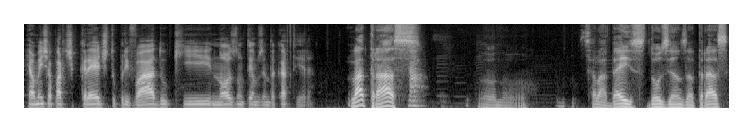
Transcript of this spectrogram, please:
realmente a parte de crédito privado que nós não temos dentro da carteira. Lá atrás, ah. no, no, sei lá, 10, 12 anos atrás,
